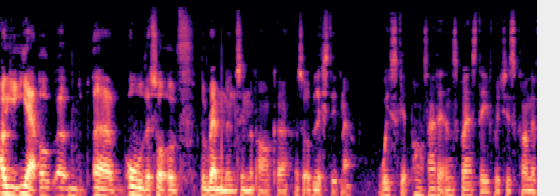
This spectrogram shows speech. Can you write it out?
Oh yeah, uh, uh, uh, all the sort of the remnants in the park are sort of listed now. We skip past Addington Square, Steve, which is kind of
